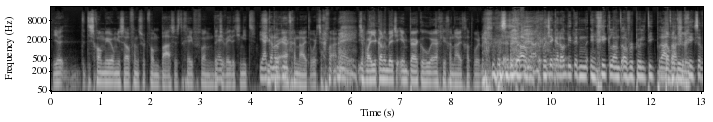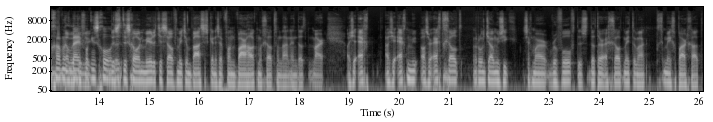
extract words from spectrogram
Je, het is gewoon meer om jezelf een soort van basis te geven van dat Ja, je weet dat je niet jij kan super ook niet- erg genaaid wordt, zeg maar. Nee, Zeg maar, je kan een beetje inperken hoe erg je genaaid gaat worden. Daarom. Want je kan ook niet in, in Griekenland over politiek praten Dat als je. Grieks hebt gehad met, bij fucking school. Dus Dus- het is gewoon meer dat je zelf een beetje een basiskennis hebt van waar haal ik mijn geld vandaan. En dat, maar als, je echt, als, je echt, als er echt geld rond jouw muziek, zeg maar, revolved, dus dat er echt geld mee, te maken, mee gepaard gaat,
